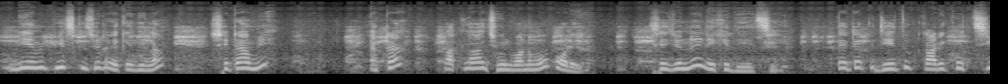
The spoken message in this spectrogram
নিয়ে আমি পিস কিছুটা রেখে দিলাম। সেটা আমি একটা পাতলা ঝোল বানাবো পরে। সেই জন্যই রেখে দিয়েছি। তো এটা যেহেতু কারি করছি,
